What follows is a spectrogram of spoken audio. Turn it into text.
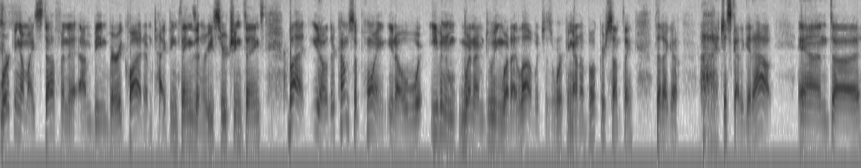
working on my stuff and I'm being very quiet. I'm typing things, I'm researching things. But, you know, there comes a point, you know, wh- even when I'm doing what I love, which is working on a book or something, that I go, ah, I just got to get out. And, uh,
